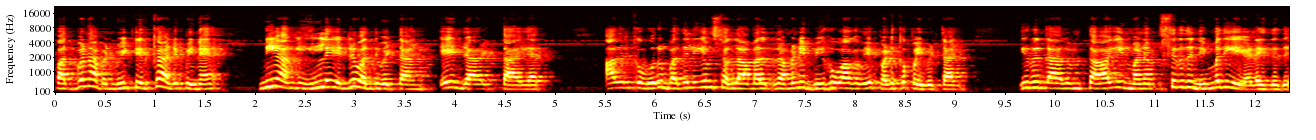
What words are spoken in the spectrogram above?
பத்மநாபன் வீட்டிற்கு அனுப்பினேன் நீ அங்கு இல்லை என்று வந்துவிட்டான். என்றாள் தாயார். அதற்கு ஒரு பதிலையும் சொல்லாமல் ரமணி பிகுவாகவே படுக்க போய்விட்டான். இருந்தாலும் தாயின் மனம் சிறிது நிம்மதியை அடைந்தது.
